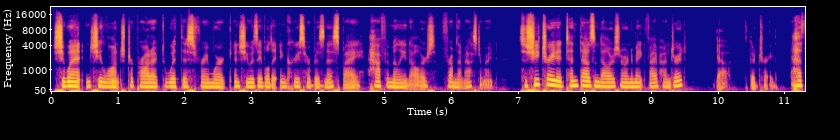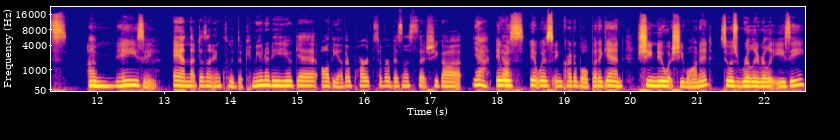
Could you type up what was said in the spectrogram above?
She went and she launched her product with this framework, and she was able to increase her business by half a million dollars from that mastermind. So she traded ten thousand dollars in order to make five hundred. yeah, it's a good trade. That's amazing. And that doesn't include the community you get, all the other parts of her business that she got. Yeah, it Yeah. was it was incredible. But again, she knew what she wanted, so it was really really easy.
